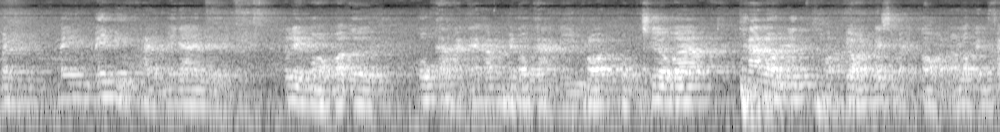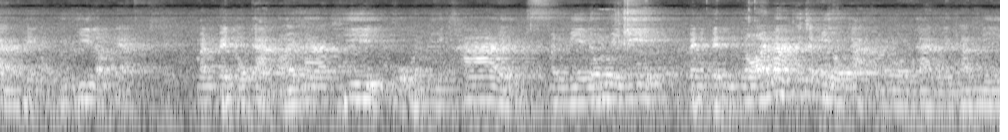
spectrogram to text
มันไม่ไม่มีใครไม่ได้เลย ก็เลยมองว่าเออ โอกาสนะครับมันเป็นโอกาสดีเพราะผมเชื่อว่าถ้าเรานึกย้อนไปสมัยก่อนแล้วเราเป็นแฟนเพลงของพี่ๆเราเนี่ยมันเป็นโอกาสน้อยมากที่โหมันมีค่าย มันมีนู่นมีนี่เป็นเป็นน้อยมากที่จะมีโอกาสมารวมกันในครั้งนี้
